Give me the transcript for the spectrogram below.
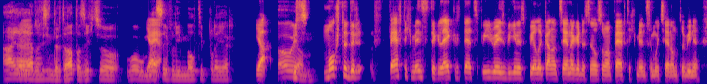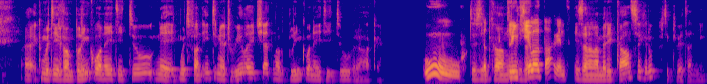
Ah ja, ja, dat is inderdaad, dat is echt zo, wow, Eh. Massively multiplayer. Ja, Oh Dus mochten er 50 mensen tegelijkertijd Speedrace beginnen spelen, kan het zijn dat je de snelste van 50 mensen moet zijn om te winnen. Eh, ik moet hier van Blink-182... Nee, ik moet van Internet Relay Chat naar Blink-182 geraken. Oeh, Dus dat ik ga... klinkt is, heel dat, uitdagend. is dat een Amerikaanse groep? Ik weet dat niet.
